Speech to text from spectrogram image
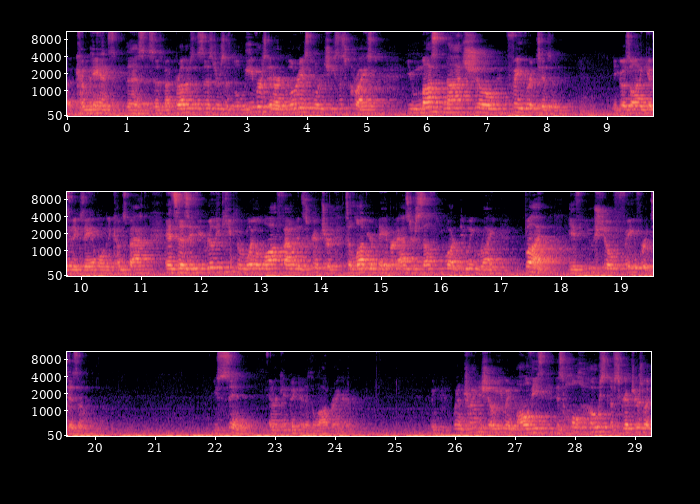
uh, commands this. It says, My brothers and sisters, as believers in our glorious Lord Jesus Christ, you must not show favoritism. He goes on and gives an example, and it comes back and says, If you really keep the royal law found in Scripture to love your neighbor as yourself, you are doing right. But if you show favoritism, you sin and are convicted as a lawbreaker. Mean, what I'm trying to show you in all these, this whole host of scriptures, what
